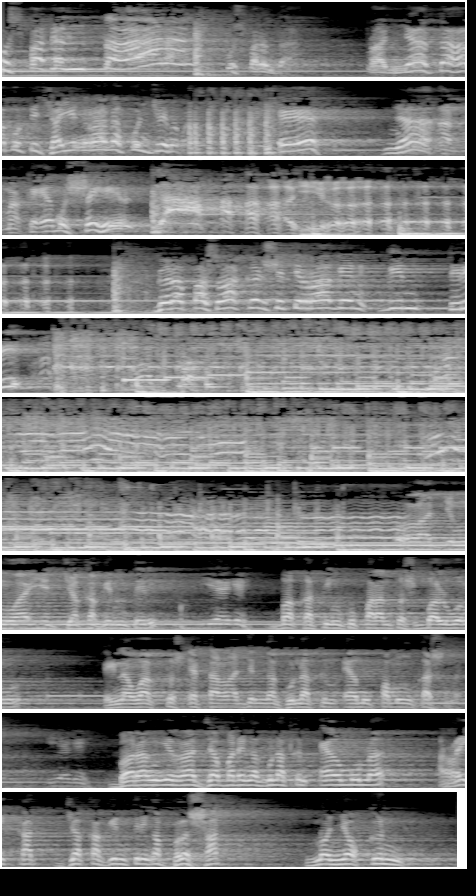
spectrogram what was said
Puspadentara Puspadentara Pranyata habuti jayang rada pun jelima Eh Nyaan make ilmu sihir. Gara pasrahkan Siti ragen Gintiri Gintiri? jaka Jakabintiri bakattingku parantos baluang. Tina waktu etal aja ngagunakan ilmu pamungkas barangi Raja bad ngagunakan elmuna rekat Jakabintiri nga belesat nonyoken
